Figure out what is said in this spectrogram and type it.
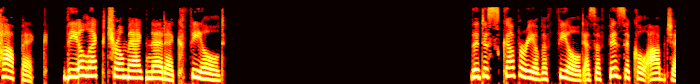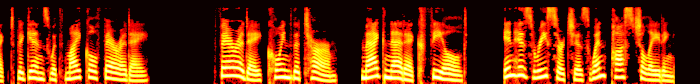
Topic: The electromagnetic field. The discovery of a field as a physical object begins with Michael Faraday. Faraday coined the term magnetic field In his researches when postulating,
